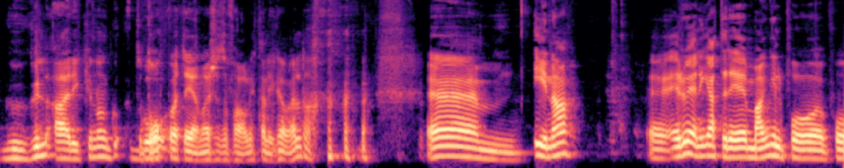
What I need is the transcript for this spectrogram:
Google er ikke noen Så droppet er ikke så farlig allikevel, da. um, Ina, Eh, er du enig i at det er mangel på, på,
